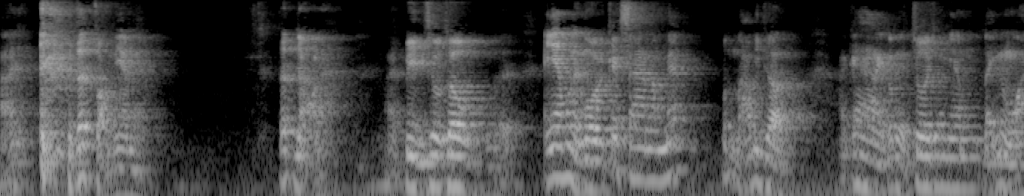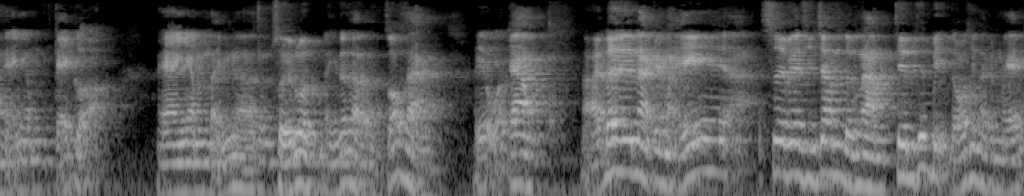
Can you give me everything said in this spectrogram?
Đấy. rất chuẩn em này. Rất nhỏ này. Đấy, pin siêu sâu. Anh em có thể ngồi cách xa 5 mét vẫn báo bình thường. Đấy, cái hàng này có thể chơi cho anh em đánh ở ngoài anh em ké cửa. Hay anh em đánh ờ, trong sới luôn đánh rất là rõ ràng hiệu quả cao. Đấy, đây là cái máy CV900 được làm trên thiết bị đó chính là cái máy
